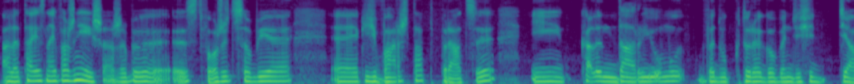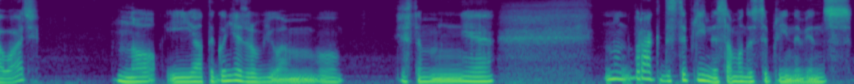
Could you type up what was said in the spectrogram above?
ale ta jest najważniejsza, żeby stworzyć sobie e, jakiś warsztat pracy i kalendarium, według którego będzie się działać. No i ja tego nie zrobiłam, bo jestem nie. No, brak dyscypliny, samodyscypliny, więc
